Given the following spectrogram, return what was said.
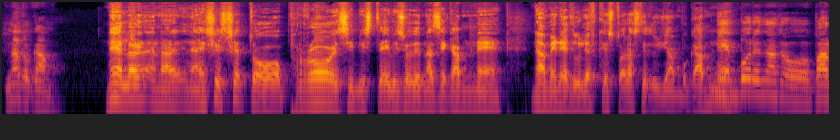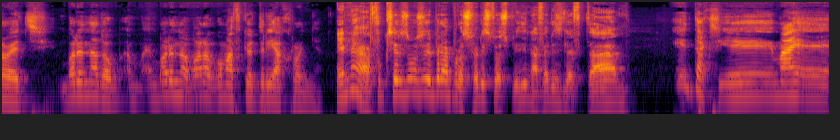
Να το κάνω. Ναι, αλλά να, να είσαι και το προ, εσύ πιστεύεις ότι να σε κάνει να μην δούλευκε τώρα στη δουλειά που κάνει. Ναι, μπορεί να το πάρω έτσι. Μπορεί να το, μπορεί να το πάρω ακόμα 2-3 χρόνια. Ε, ναι, αφού ξέρεις όμως ότι πρέπει να προσφέρεις στο σπίτι, να φέρεις λεφτά. Εντάξει, ε, μα, ε,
